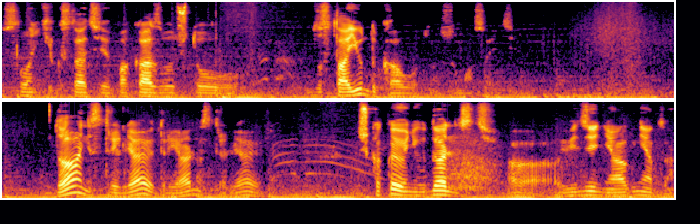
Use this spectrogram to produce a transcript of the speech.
Слоники, кстати, показывают, что достают до кого-то, с ума сойти. Да, они стреляют, реально стреляют. Ж какая у них дальность а, ведения огня-то?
